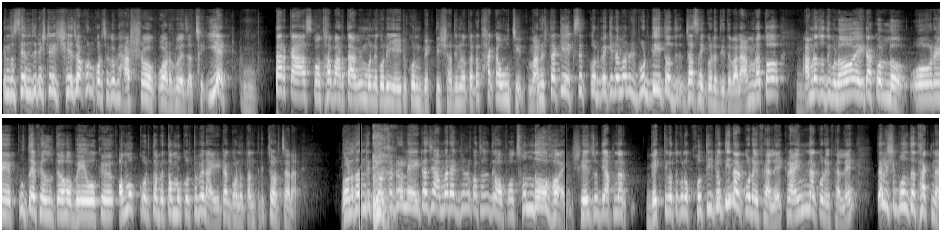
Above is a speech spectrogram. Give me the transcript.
কিন্তু সেম জিনিসটাই সে যখন করছে খুবই হাস্যকর হয়ে যাচ্ছে। ইয়েট তার কাজ কথাবার্তা আমি মনে করি এইটুকুন ব্যক্তির স্বাধীনতাটা থাকা উচিত। মানুষ তাকে একসেপ্ট করবে কিনা মানুষ ভোট দিয়েই তো যাচাই করে দিতে পারে। আমরা তো আমরা যদি বলো এটা করল ওরে পুঁতে ফেলতে হবে ওকে অমক করতে হবে তমক করতে হবে না এটা গণতান্ত্রিক চর্চা না। গণতান্ত্রিক চর্চাটা হলে এটা যে আমার একজনের কথা যদি অপছন্দ হয় সে যদি আপনার ব্যক্তিগত কোনো ক্ষতি টতি না করে ফেলে ক্রাইম না করে ফেলে তাহলে সে বলতে থাক না।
